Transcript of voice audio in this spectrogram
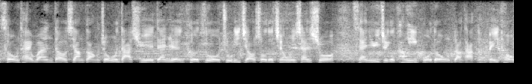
从台湾到香港中文大学担任客座助理教授的陈文山说：“参与这个抗议活动让他很悲痛。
